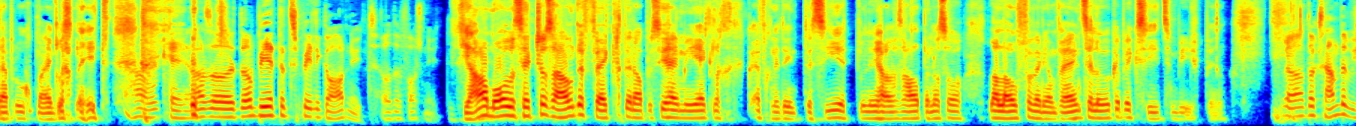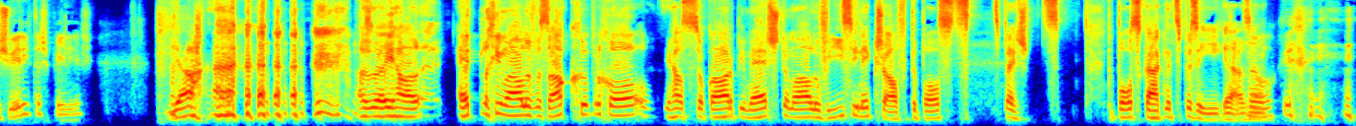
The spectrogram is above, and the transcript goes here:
Den braucht man eigentlich nicht. Ah, okay. Also da bietet das Spiel gar nichts, oder fast nichts? Ja, mal, es hat schon Soundeffekte, aber sie haben mich eigentlich einfach nicht interessiert, weil ich das halb noch so laufen wenn ich am Fernsehen schauen war, zum Beispiel. Ja, da sehen wir, wie schwierig das Spiel ist. Ja. also ich habe etliche Mal auf den Sack bekommen und ich habe es sogar beim ersten Mal auf Easy nicht geschafft, den Boss zu, zu den Bossgegner zu besiegen. Also. Okay.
